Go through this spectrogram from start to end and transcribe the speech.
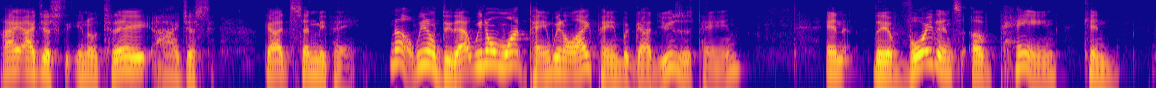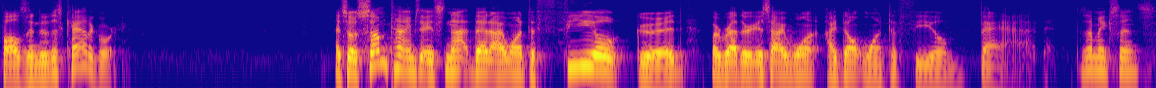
I, I just, you know, today, I just, God, send me pain. No, we don't do that. We don't want pain. We don't like pain, but God uses pain. And the avoidance of pain can falls into this category. And so sometimes it's not that I want to feel good, but rather it's I want I don't want to feel bad. Does that make sense?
